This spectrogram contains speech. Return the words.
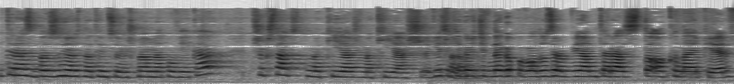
I teraz bazując na tym, co już mam na powiekach, przekształcę ten makijaż w makijaż Z wieczorowy. jakiegoś dziwnego powodu zrobiłam teraz to oko najpierw.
